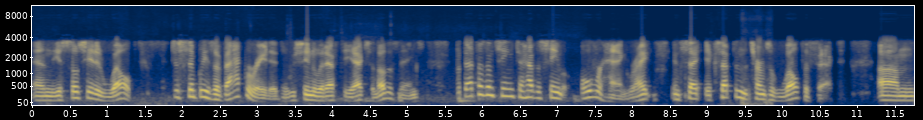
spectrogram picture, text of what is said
and the associated wealth just simply has evaporated. We've seen it with FTX and other things, but that doesn't seem to have the same overhang, right? Se- except in the terms of wealth effect. Um,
